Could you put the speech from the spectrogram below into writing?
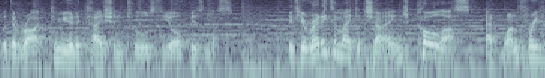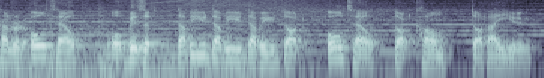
with the right communication tools for your business. If you're ready to make a change, call us at 1300 Alltel or visit www.alltel.com.au.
